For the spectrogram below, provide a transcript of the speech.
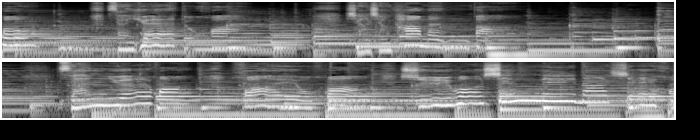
候，三月的花，想想他们吧。三月花，花有花，是我心里那些话。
